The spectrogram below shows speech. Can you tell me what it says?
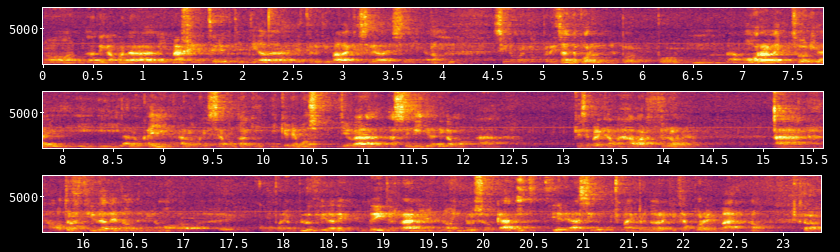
no, no, digamos la, imagen estereotipada, estereotipada que se da de Sevilla, ¿no? sino precisamente por, por, un amor a la historia y, a lo que hay, a lo que se ha montado aquí. Y queremos llevar a Sevilla, digamos, a que se parezca más a Barcelona, a, otras ciudades donde, digamos, eh, como por ejemplo ciudades mediterráneas, ¿no? Incluso Cádiz ha sido mucho más emprendedora quizás por el mar, ¿no? Claro.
